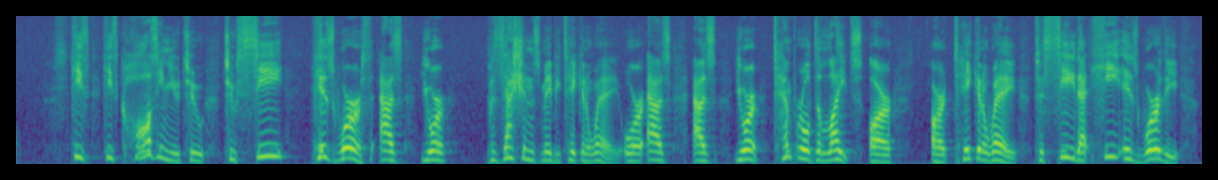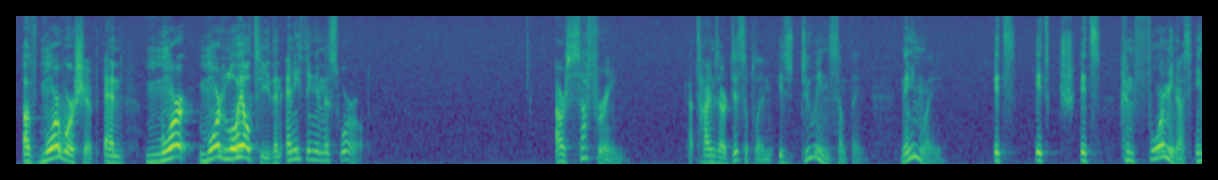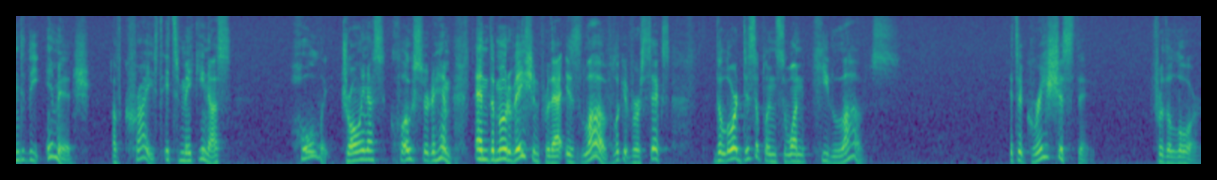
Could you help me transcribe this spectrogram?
He's, he's causing you to, to see his worth as your possessions may be taken away, or as, as your temporal delights are, are taken away, to see that He is worthy of more worship and more, more loyalty than anything in this world. Our suffering, at times our discipline, is doing something. Namely, it's, it's, it's conforming us into the image of Christ. It's making us holy, drawing us closer to Him. And the motivation for that is love. Look at verse 6. The Lord disciplines the one He loves. It's a gracious thing for the Lord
